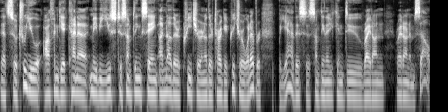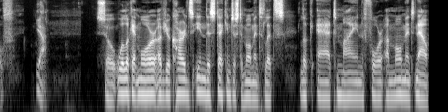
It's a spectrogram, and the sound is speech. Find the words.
That's so true. You often get kind of maybe used to something saying another creature, another target creature or whatever. But yeah, this is something that you can do right on right on himself. Yeah. So we'll look at more of your cards in this deck in just a moment. Let's look at mine for a moment. Now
